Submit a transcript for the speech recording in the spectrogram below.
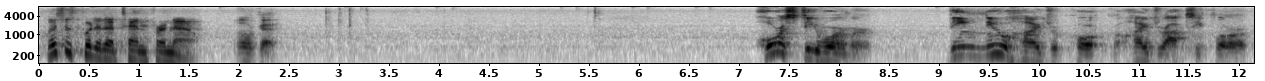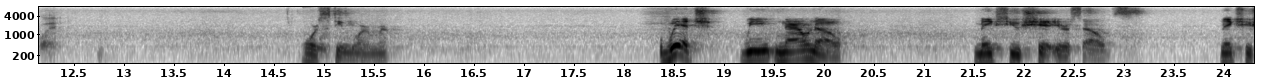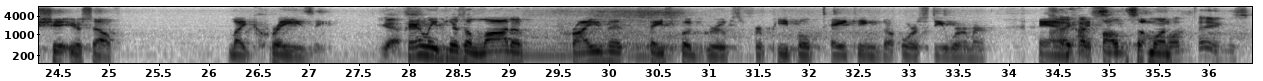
Let's just put it at ten for now. Okay. Horse dewormer, the new hydroco- hydroxychloroquine. Horse dewormer. Which we now know makes you shit yourselves. Makes you shit yourself like crazy. Yes. Apparently, there's a lot of private Facebook groups for people taking the horse dewormer. And I, have followed someone. Things.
